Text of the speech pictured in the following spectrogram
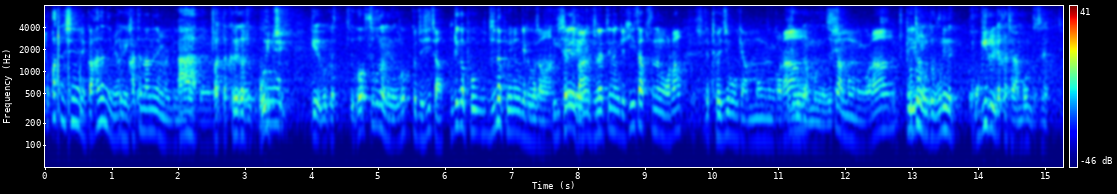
똑같은 신이니까 하느님이야 그러니까. 같은 하느님을 믿는 아 거고 맞다. 그래가지고. 뭐 있지? 이게 뭐 이거, 쓰고 다니는 거? 그지 히잡. 우리가 보- 눈에 보이는 게 그거잖아. 그 제일 많이. 눈에 띄는 게 히잡 쓰는 거랑 그렇죠. 이제 돼지고기 안 먹는 거랑 돼지고기 안 먹는 술안 먹는 거랑 보통 우리는 고기를 약간 잘 안 먹는다고 생각하지.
